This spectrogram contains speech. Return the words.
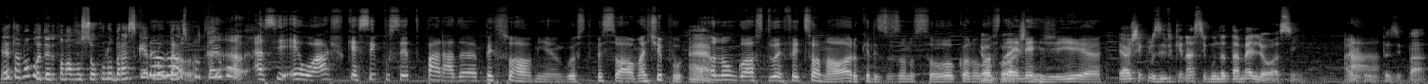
Ele tava morto, ele tomava um soco no braço, quebrou o braço, pronto, caiu morto. Assim, eu acho que é 100% parada pessoal minha, gosto pessoal. Mas, tipo, É. eu não gosto do efeito sonoro que eles usam no soco, eu não Eu gosto, da gosto. energia. Eu acho, inclusive, que na segunda tá melhor, assim, as Ah. lutas e pá.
